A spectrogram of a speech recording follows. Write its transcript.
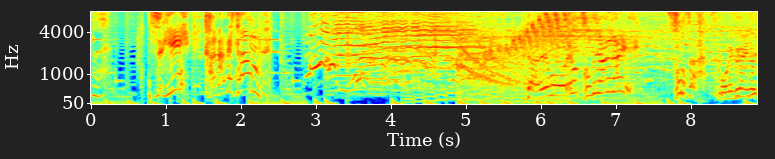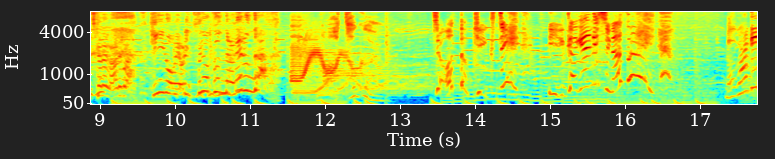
丈夫？次かなでさん！誰も俺を止められない！そうさ俺ぐらいの力があればヒーローより強くなれるんだ！またかよ。ちょっと菊池！いい加減にしなさい！メロディ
